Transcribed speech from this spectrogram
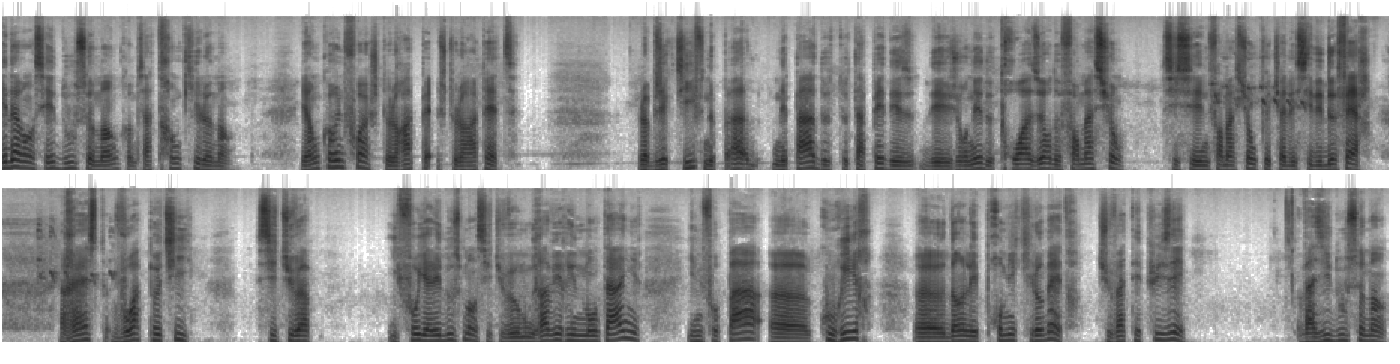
Et d'avancer doucement, comme ça, tranquillement. Et encore une fois, je te le, rappelle, je te le répète, l'objectif n'est pas, de te taper des, des journées de trois heures de formation, si c'est une formation que tu as décidé de faire reste, vois petit. Si tu vas, il faut y aller doucement. Si tu veux gravir une montagne, il ne faut pas euh, courir euh, dans les premiers kilomètres. Tu vas t'épuiser. Vas-y doucement,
